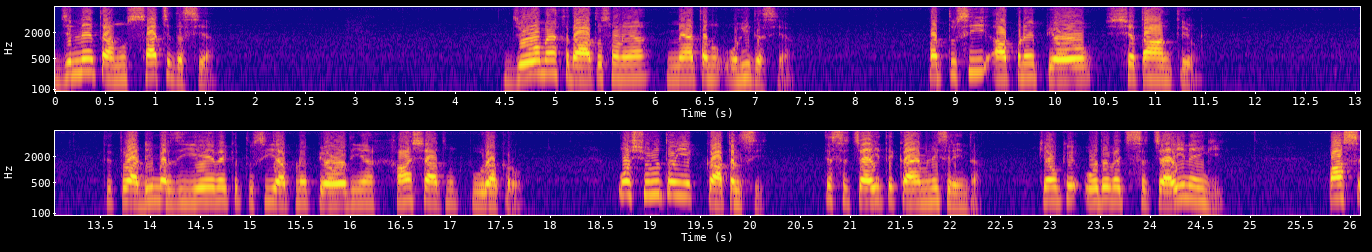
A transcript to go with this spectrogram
ਜਿਨੇ ਤੁਹਾਨੂੰ ਸੱਚ ਦੱਸਿਆ। ਜੋ ਮੈਂ ਖੁਦਾ ਤੋਂ ਸੁਣਿਆ, ਮੈਂ ਤੁਹਾਨੂੰ ਉਹੀ ਦੱਸਿਆ। ਪਰ ਤੁਸੀਂ ਆਪਣੇ ਪਿਓ ਸ਼ੈਤਾਨ ਤੇ ਹੋ। ਤੇ ਤੁਹਾਡੀ ਮਰਜ਼ੀ ਇਹ ਹੈ ਕਿ ਤੁਸੀਂ ਆਪਣੇ ਪਿਓ ਦੀਆਂ ਖਾਹਿਸ਼ਾਤ ਨੂੰ ਪੂਰਾ ਕਰੋ। ਉਹ ਸ਼ੁਰੂ ਤੋਂ ਹੀ ਇੱਕ ਕਾਤਲ ਸੀ ਤੇ ਸੱਚਾਈ ਤੇ ਕਾਇਮ ਨਹੀਂ ਸੀ ਰਹਿੰਦਾ, ਕਿਉਂਕਿ ਉਹਦੇ ਵਿੱਚ ਸੱਚਾਈ ਨਹੀਂਗੀ ਬਸ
